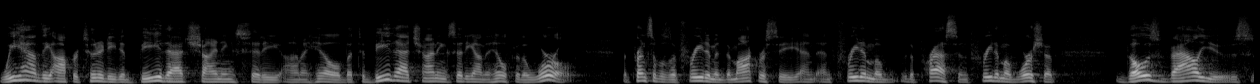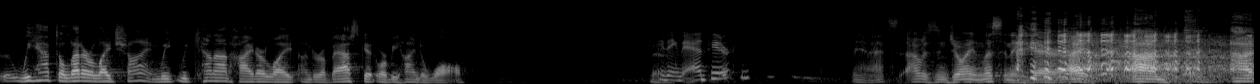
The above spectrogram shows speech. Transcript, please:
We have the opportunity to be that shining city on a hill, but to be that shining city on the hill for the world, the principles of freedom and democracy and, and freedom of the press and freedom of worship, those values, we have to let our light shine. We, we cannot hide our light under a basket or behind a wall. Anything to add, Peter? Man, that's, I was enjoying listening there. I, um, uh,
